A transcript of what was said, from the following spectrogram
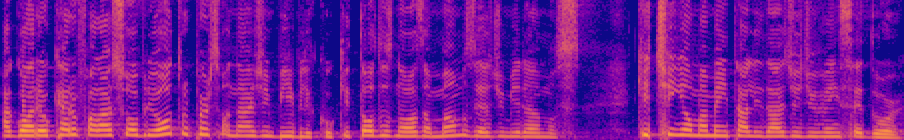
Agora eu quero falar sobre outro personagem bíblico que todos nós amamos e admiramos, que tinha uma mentalidade de vencedor.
